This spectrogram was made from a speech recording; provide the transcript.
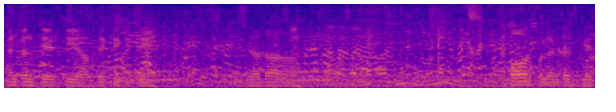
एंट्रेंस गेट की आप देखें कितनी ज़्यादा पावरफुल एंट्रेंस गेट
